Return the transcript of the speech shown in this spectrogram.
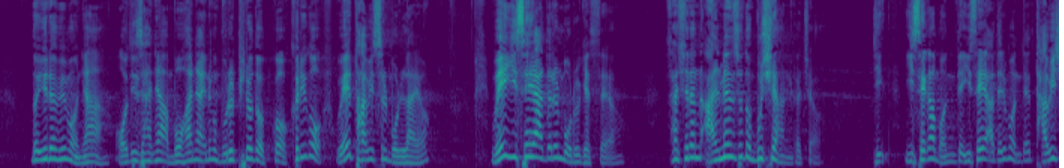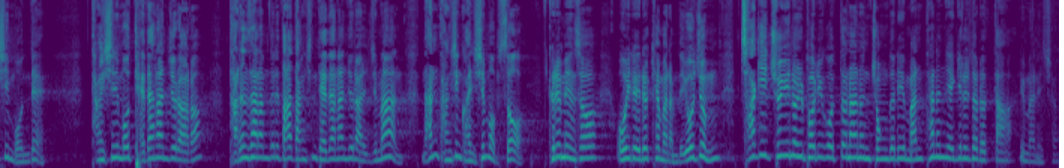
너 이름이 뭐냐? 어디 사냐? 뭐 하냐? 이런 거 물을 필요도 없고. 그리고 왜 다윗을 몰라요? 왜 이세의 아들을 모르겠어요? 사실은 알면서도 무시한 거죠. 이세가 뭔데? 이세의 아들이 뭔데? 다윗이 뭔데? 당신이 뭐 대단한 줄 알아? 다른 사람들이 다 당신 대단한 줄 알지만 난 당신 관심 없어. 그러면서 오히려 이렇게 말합니다. 요즘 자기 주인을 버리고 떠나는 종들이 많다는 얘기를 들었다. 이 말이죠.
